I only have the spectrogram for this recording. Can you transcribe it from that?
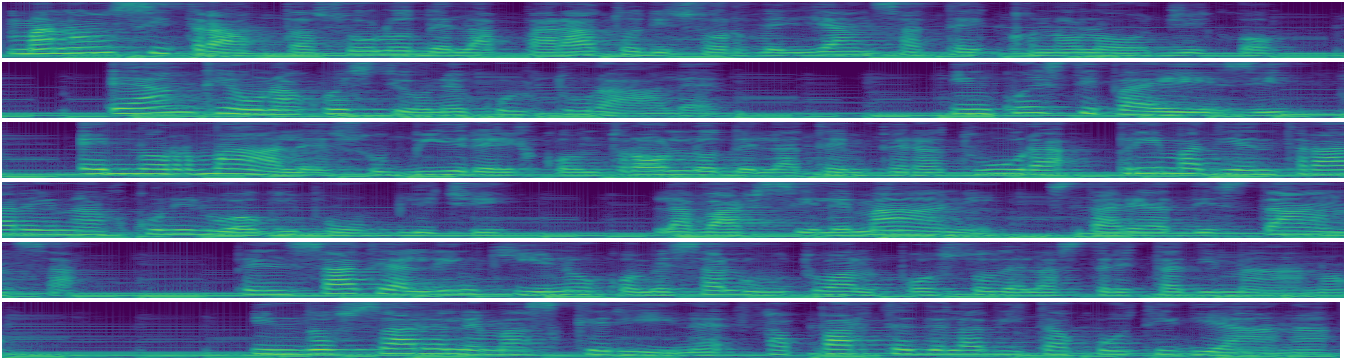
Ma non si tratta solo dell'apparato di sorveglianza tecnologico, è anche una questione culturale. In questi paesi è normale subire il controllo della temperatura prima di entrare in alcuni luoghi pubblici lavarsi le mani, stare a distanza, pensate all'inchino come saluto al posto della stretta di mano. Indossare le mascherine fa parte della vita quotidiana,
